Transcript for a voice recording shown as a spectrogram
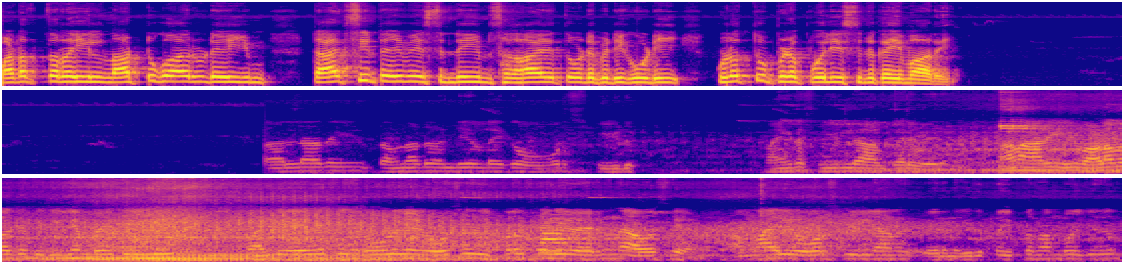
മടത്തറയിൽ നാട്ടുകാരുടെയും ടാക്സി ഡ്രൈവേഴ്സിന്റെയും സഹായത്തോടെ പിടികൂടി കുളത്തുപുഴ പോലീസിന് കൈമാറി. അല്ലാതെ ഈ തമിഴ്നാട് വണ്ടികളുടെയൊക്കെ ഓവർ സ്പീഡ് ഭയങ്കര സ്പീഡിൽ ആൾക്കാർ വരും. കാരണം ഈ വളമൊക്കെ തിരിക്കുമ്പോഴത്തേക്ക് വണ്ടി ഏകദേശം റോഡ് റോഡ് സൈഡ് ഇപ്പുറത്തെ സൈഡിൽ വരുന്ന അവസ്ഥയാണ്. അമ്മാതിരി ഓവർ സ്പീഡിലാണ് വരുന്നത്. ഇതിപ്പോൾ ഇപ്പോൾ സംഭവിച്ചതും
